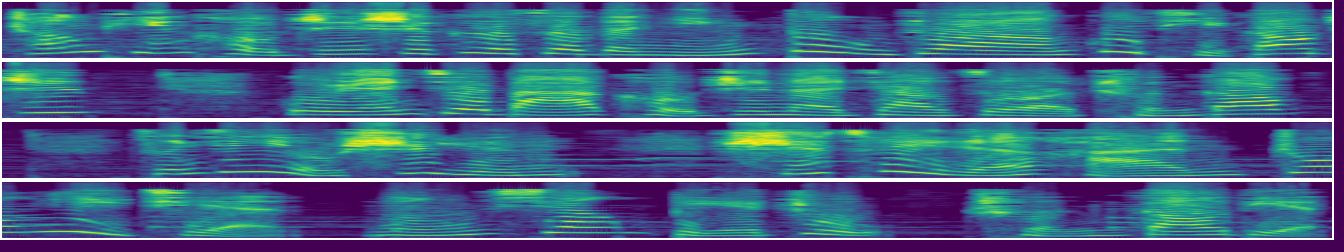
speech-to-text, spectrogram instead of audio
成品口脂是各色的凝冻状固体膏脂，古人就把口脂呢叫做唇膏。曾经有诗云：“石翠人寒妆易浅，浓香别注唇膏点。”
